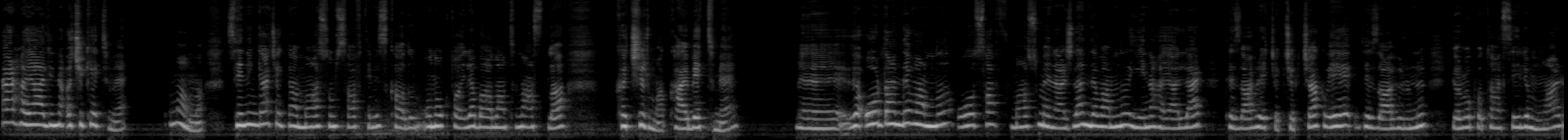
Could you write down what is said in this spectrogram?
her hayalini açık etme. Tamam mı? Senin gerçekten masum, saf, temiz kaldığın o noktayla bağlantını asla kaçırma, kaybetme. Ee, ve oradan devamlı o saf, masum enerjiden devamlı yeni hayaller tezahür edecek, çıkacak ve tezahürünü görme potansiyelim var.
